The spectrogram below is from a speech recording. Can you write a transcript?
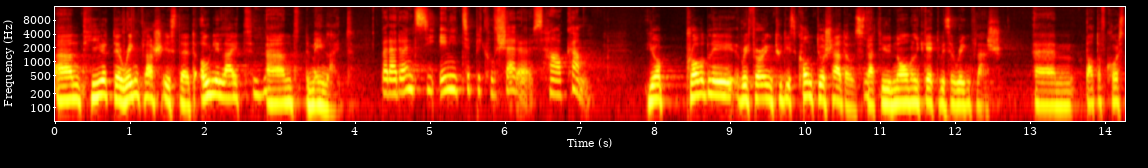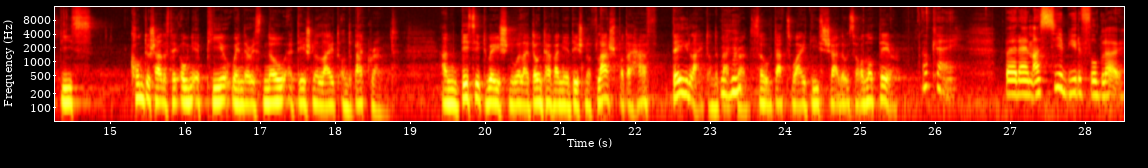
And here the ring flash is the, the only light mm -hmm. and the main light. But I don't see any typical shadows. How come? You're probably referring to these contour shadows yeah. that you normally get with a ring flash. Um, but of course, these contour shadows, they only appear when there is no additional light on the background. And in this situation, well, I don't have any additional flash, but I have daylight on the mm-hmm. background. Mm -hmm. So that's why these shadows are not there. Okay. But um, I see a beautiful glow,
